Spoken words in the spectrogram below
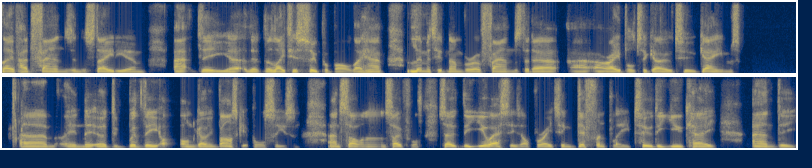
they've had fans in the stadium at the uh, the, the, latest Super Bowl. They have limited number of fans that are uh, are able to go to games um, in the, uh, with the ongoing basketball season and so on and so forth. So the US is operating differently to the UK and the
